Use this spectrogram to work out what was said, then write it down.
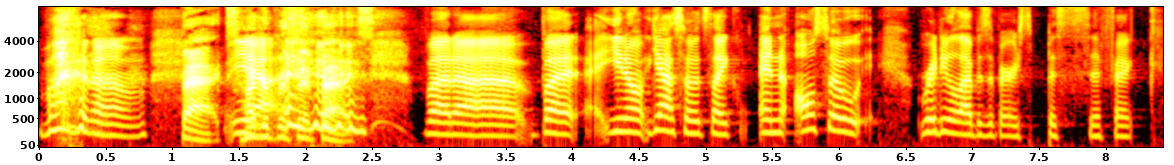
but um, facts, Yeah. percent facts. but uh, but you know, yeah. So it's like, and also, Radiolab is a very specific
